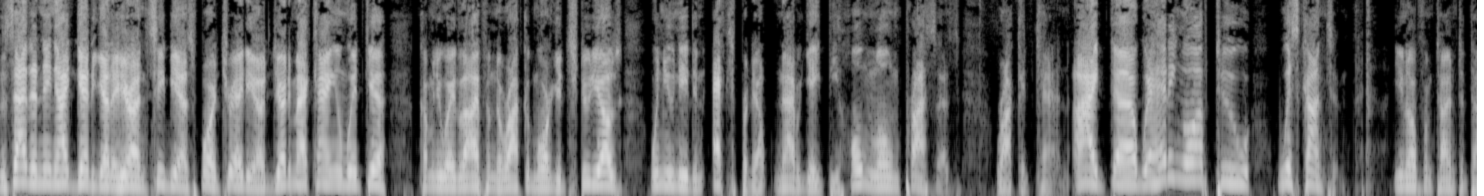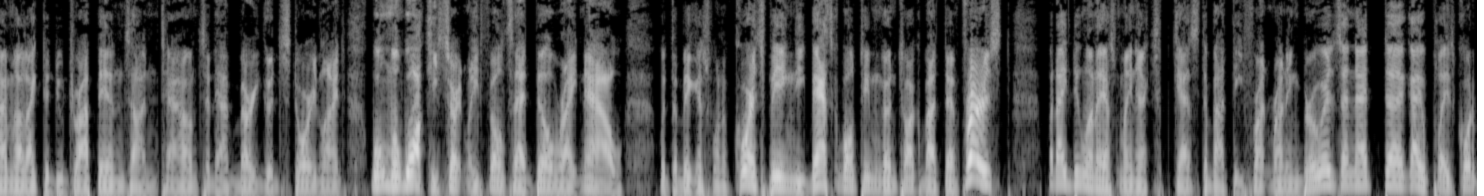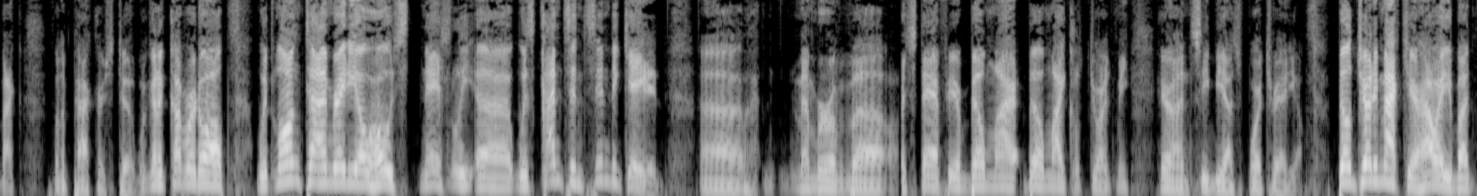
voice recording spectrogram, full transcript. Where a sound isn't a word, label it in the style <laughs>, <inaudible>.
The Saturday night get together here on CBS Sports Radio. Jody Mac hanging with you, coming your way live from the Rocket Mortgage Studios. When you need an expert help navigate the home loan process, Rocket can. All right, uh, we're heading off to Wisconsin. You know, from time to time, I like to do drop ins on towns that have very good storylines. Well, Milwaukee certainly fills that bill right now, with the biggest one, of course, being the basketball team. I'm going to talk about them first. But I do want to ask my next guest about the front running Brewers and that uh, guy who plays quarterback for the Packers, too. We're going to cover it all with longtime radio host, nationally uh, Wisconsin syndicated uh, member of uh, our staff here, Bill, My- Bill Michaels, joins me here on CBS Sports Radio. Bill, Jody Mac here. How are you, bud?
